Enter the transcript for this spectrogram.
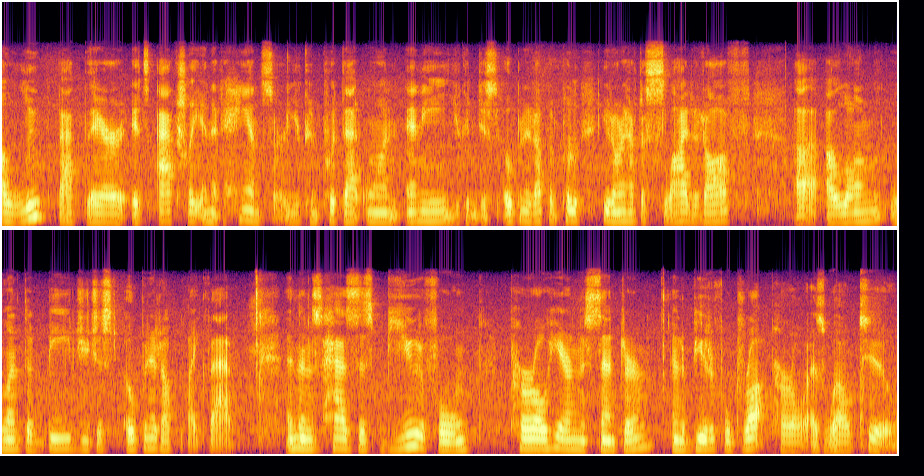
a loop back there, it's actually an enhancer. You can put that on any, you can just open it up and put it, you don't have to slide it off uh, a long length of beads. You just open it up like that. And then it has this beautiful pearl here in the center and a beautiful drop pearl as well too.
